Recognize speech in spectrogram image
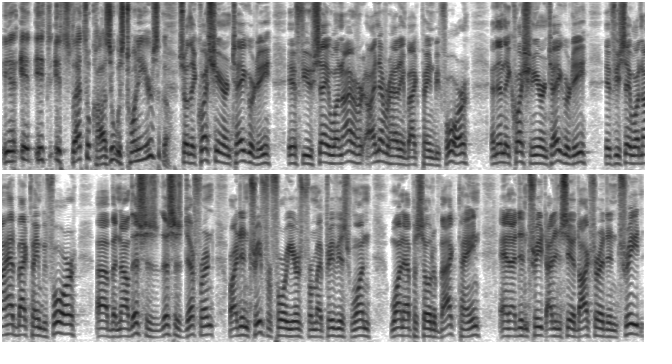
It, it, it, it's that's what caused it was 20 years ago. So they question your integrity if you say, "Well, I I never had any back pain before," and then they question your integrity if you say, "Well, I had back pain before, uh, but now this is this is different," or "I didn't treat for four years for my previous one one episode of back pain, and I didn't treat, I didn't see a doctor, I didn't treat,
